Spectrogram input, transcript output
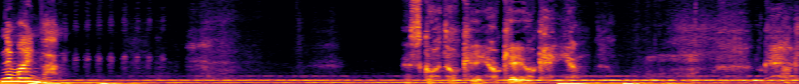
Nimm meinen Wagen. Ist gut, okay, okay, okay. Ja. Okay. Okay.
